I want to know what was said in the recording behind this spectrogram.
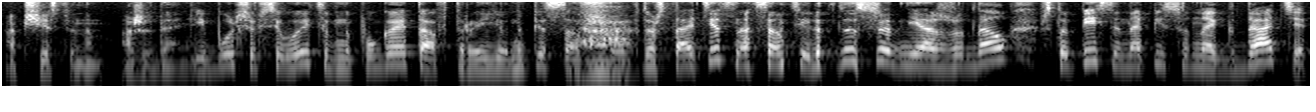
общественным ожиданиям. И больше всего этим напугает автора ее написавшего. Да. Потому что отец, на самом деле, он совершенно не ожидал, что песня, написанная к дате,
